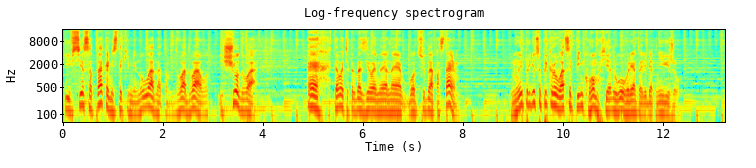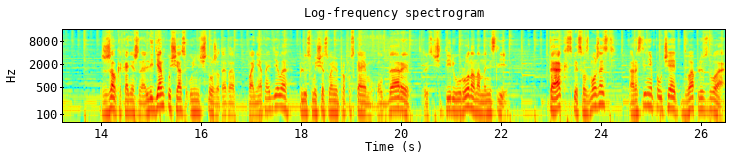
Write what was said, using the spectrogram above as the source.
И все с атаками с такими. Ну ладно, там 2-2, вот еще 2. Эх, давайте тогда сделаем, наверное, вот сюда поставим. Ну и придется прикрываться пеньком. Я другого варианта, ребят, не вижу. Жалко, конечно. Ледянку сейчас уничтожат. Это понятное дело. Плюс мы еще с вами пропускаем удары. То есть 4 урона нам нанесли. Так, спецвозможность. Растение получает 2 плюс 2.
